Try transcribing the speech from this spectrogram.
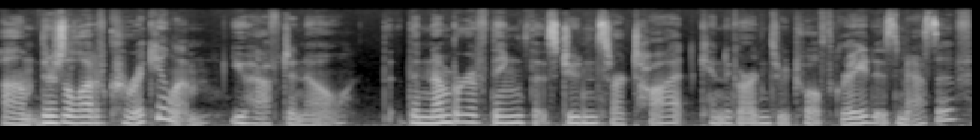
Um, there's a lot of curriculum you have to know. Th- The number of things that students are taught kindergarten through 12th grade is massive.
